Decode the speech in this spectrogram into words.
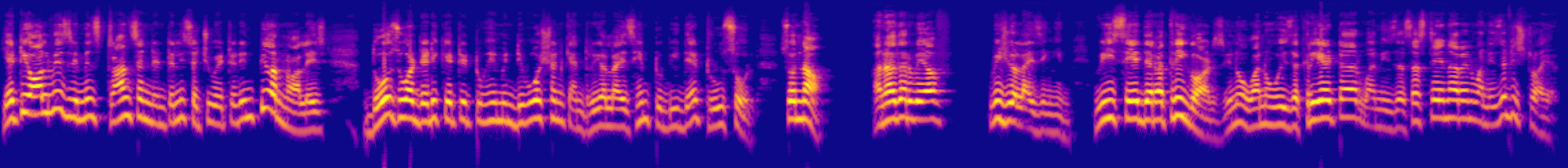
Yet he always remains transcendentally situated in pure knowledge. Those who are dedicated to him in devotion can realize him to be their true soul. So now, another way of visualizing him. We say there are three gods, you know, one who is the creator, one is the sustainer, and one is the destroyer.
